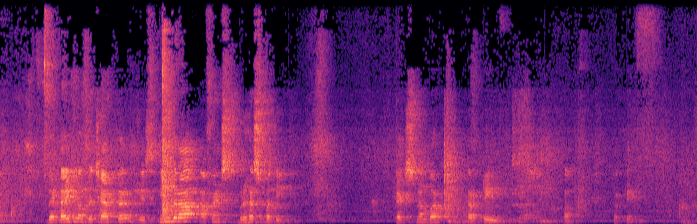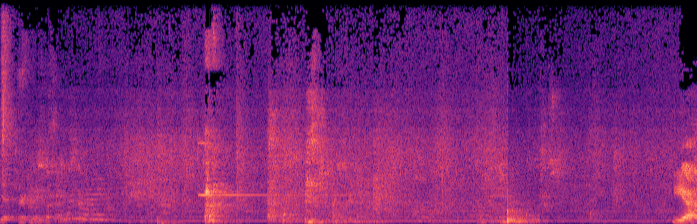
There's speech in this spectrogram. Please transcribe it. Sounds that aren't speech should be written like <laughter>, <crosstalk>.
the title of the chapter is Indra offends Brihaspati text number thirteen thirteen thirteen thirteen यः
